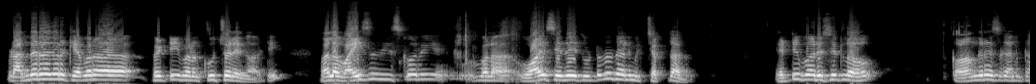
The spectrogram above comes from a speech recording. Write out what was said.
ఇప్పుడు అందరి దగ్గర కెమెరా పెట్టి మనం కూర్చోలేం కాబట్టి. వాళ్ళ వాయిస్ తీసుకొని వాళ్ళ వాయిస్ ఏదైతే ఉంటుందో దాన్ని మీకు చెప్తాను. ఎట్టి పరిస్థితిలో కాంగ్రెస్ కనుక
